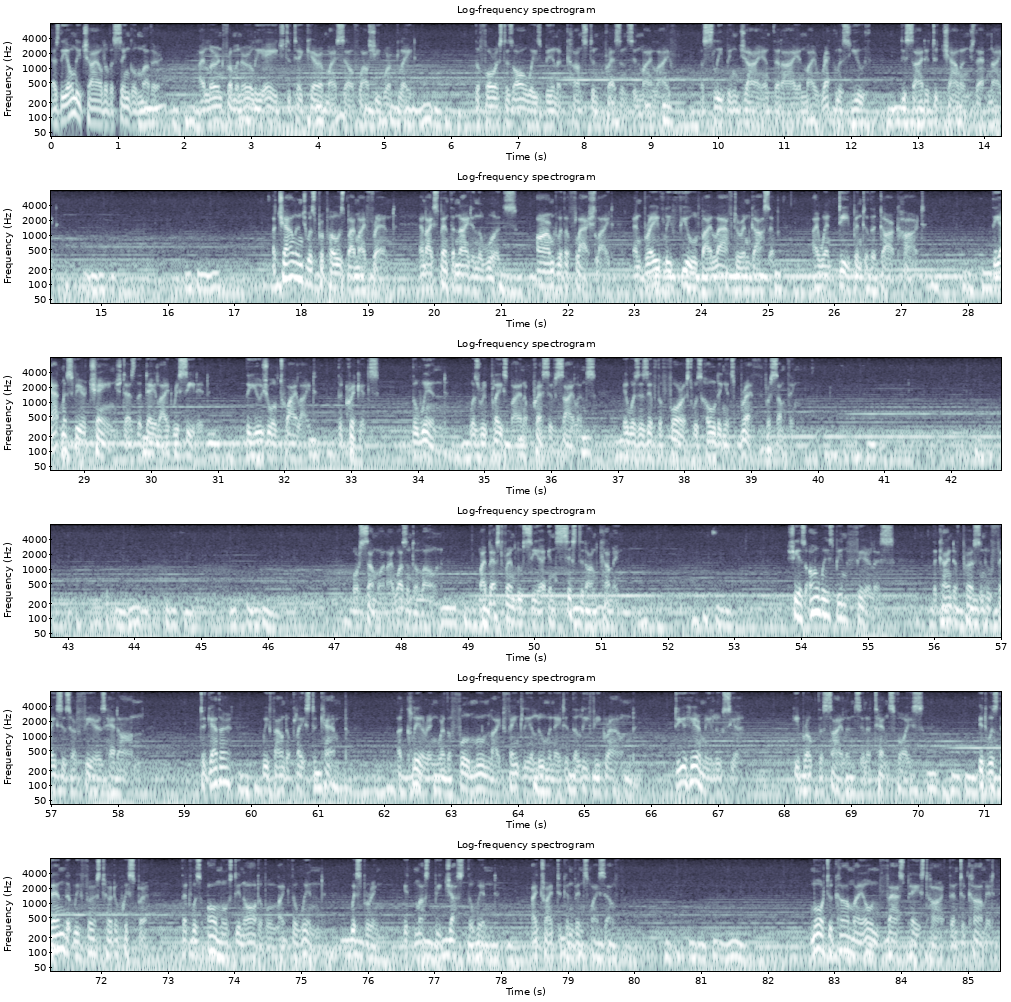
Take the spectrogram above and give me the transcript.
As the only child of a single mother, I learned from an early age to take care of myself while she worked late. The forest has always been a constant presence in my life, a sleeping giant that I, in my reckless youth, decided to challenge that night. A challenge was proposed by my friend, and I spent the night in the woods, armed with a flashlight and bravely fueled by laughter and gossip. I went deep into the dark heart. The atmosphere changed as the daylight receded. The usual twilight, the crickets, the wind was replaced by an oppressive silence. It was as if the forest was holding its breath for something. Someone, I wasn't alone. My best friend Lucia insisted on coming. She has always been fearless, the kind of person who faces her fears head on. Together, we found a place to camp, a clearing where the full moonlight faintly illuminated the leafy ground. Do you hear me, Lucia? He broke the silence in a tense voice. It was then that we first heard a whisper that was almost inaudible like the wind, whispering, it must be just the wind. I tried to convince myself. More to calm my own fast-paced heart than to calm it,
